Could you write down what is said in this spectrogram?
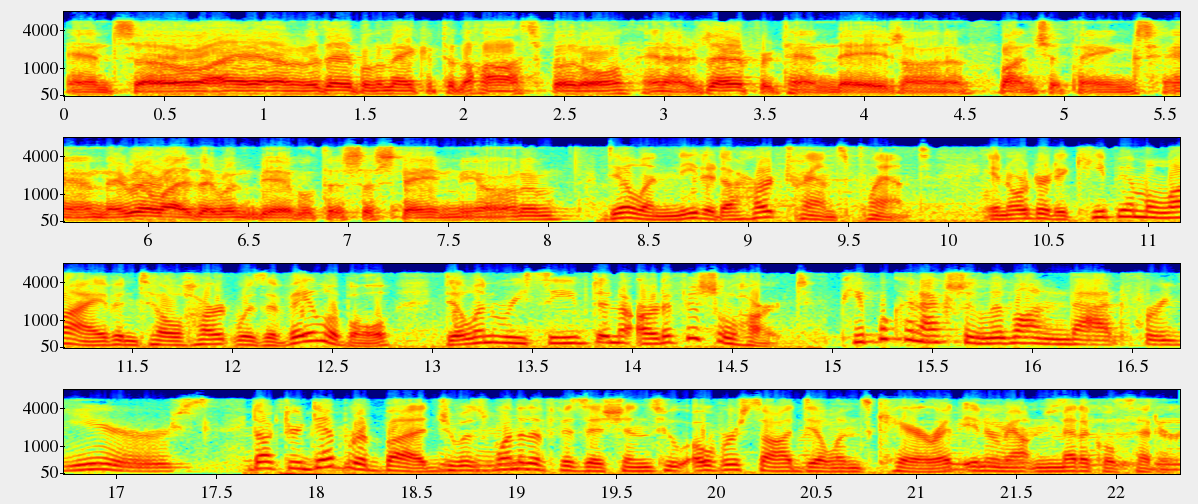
And so I uh, was able to make it to the hospital, and I was there for 10 days on a bunch of things, and they realized they wouldn't be able to sustain me on them. Dylan needed a heart transplant. In order to keep him alive until heart was available, Dylan received an artificial heart. People can actually live on that for years. Dr. Deborah Budge was one of the physicians who oversaw Dylan's care at Intermountain Medical Center.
